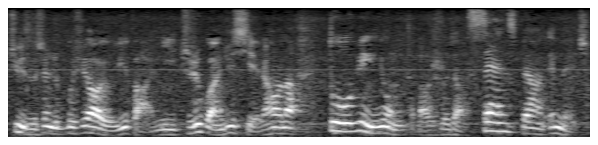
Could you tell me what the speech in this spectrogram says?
句子甚至不需要有语法，你只管去写，然后呢多运用老师说叫 sense beyond image。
